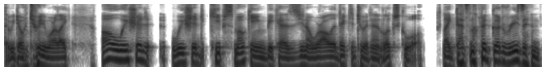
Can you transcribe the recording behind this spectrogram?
that we don't do anymore. Like oh, we should we should keep smoking because you know we're all addicted to it and it looks cool. Like that's not a good reason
